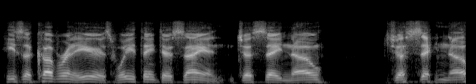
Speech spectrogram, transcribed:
he's a covering the ears. What do you think they're saying? Just say no. Just say no.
